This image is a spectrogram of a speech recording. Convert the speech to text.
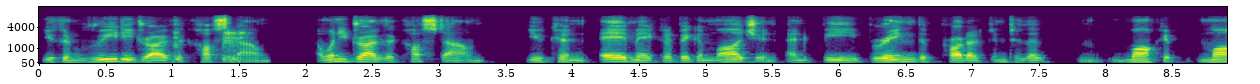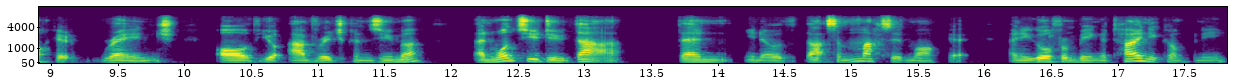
you can really drive the cost down. And when you drive the cost down, you can a make a bigger margin and b bring the product into the market market range of your average consumer. And once you do that, then you know that's a massive market. And you go from being a tiny company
